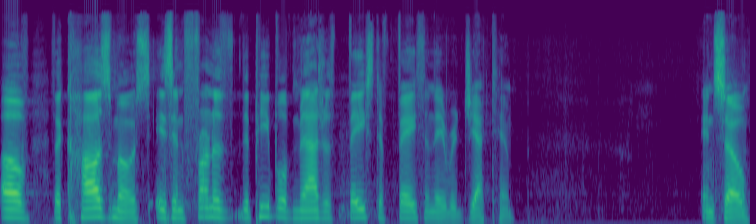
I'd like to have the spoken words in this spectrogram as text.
of the cosmos is in front of the people of Nazareth face to face and they reject him. And so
